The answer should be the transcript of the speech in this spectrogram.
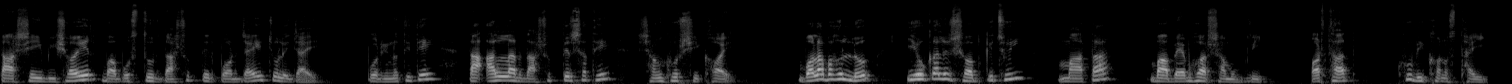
তা সেই বিষয়ের বা বস্তুর দাসত্বের পর্যায়ে চলে যায়। পরিণতিতে তা আল্লাহর দাসত্বের সাথে সাংঘর্ষিক হয়। বলা বাহুল্য, ইহকালের সব কিছুই মাতা বা ব্যবহার সামগ্রী, অর্থাৎ খুবই ক্ষণস্থায়ী।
